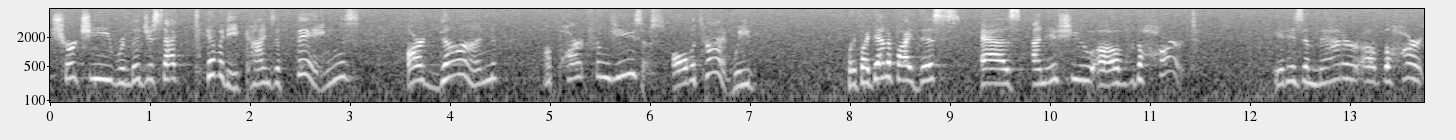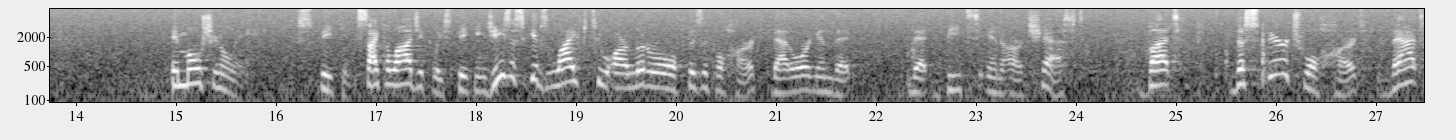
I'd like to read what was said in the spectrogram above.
churchy religious activity kinds of things are done apart from Jesus all the time. We've, we've identified this as an issue of the heart. It is a matter of the heart, emotionally speaking, psychologically speaking. Jesus gives life to our literal physical heart, that organ that, that beats in our chest. But the spiritual heart, that,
